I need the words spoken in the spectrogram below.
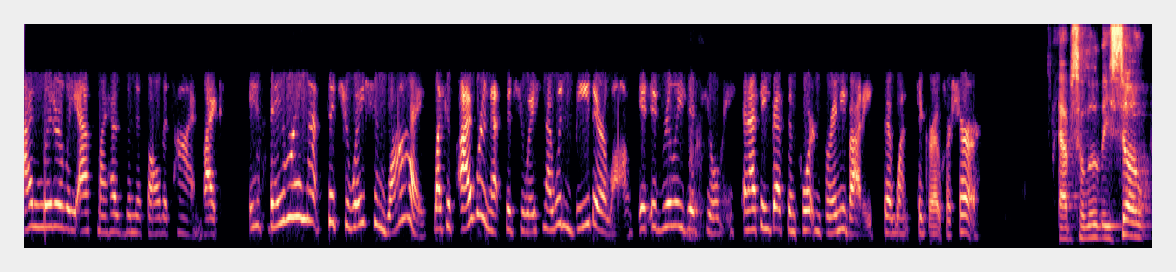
I literally ask my husband this all the time. Like, if they were in that situation, why? Like if I were in that situation, I wouldn't be there long. It, it really did fuel me. And I think that's important for anybody that wants to grow for sure. Absolutely. So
